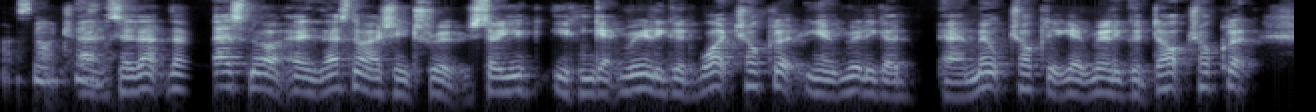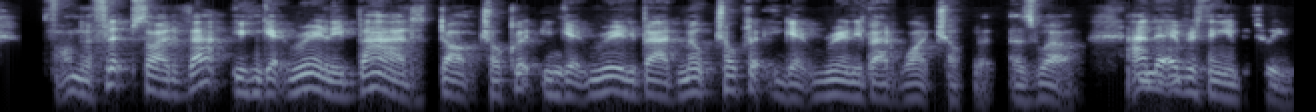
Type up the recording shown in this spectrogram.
That's not true. Uh, so that, that, that's not uh, that's not actually true. So you you can get really good white chocolate, you get really good uh, milk chocolate, you get really good dark chocolate, on the flip side of that, you can get really bad dark chocolate, you can get really bad milk chocolate, you get really bad white chocolate as well, and mm-hmm. everything in between.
